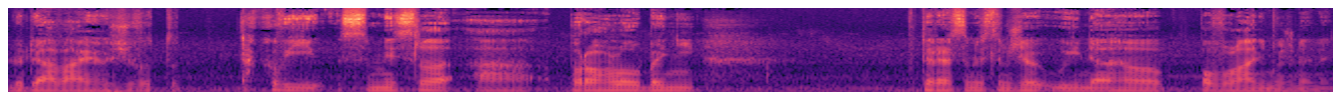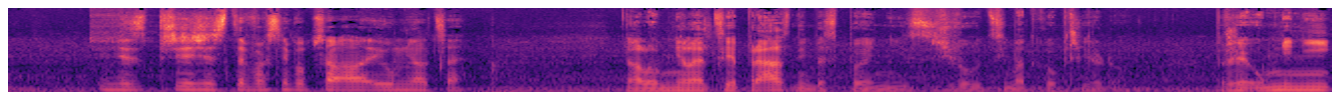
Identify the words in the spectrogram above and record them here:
dodává jeho životu takový smysl a prohloubení, které si myslím, že u jiného povolání možné není. Mně přijde, že jste vlastně popsal ale i umělce. No, ale umělec je prázdný bez spojení s živoucí matkou přírodou. Protože umění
